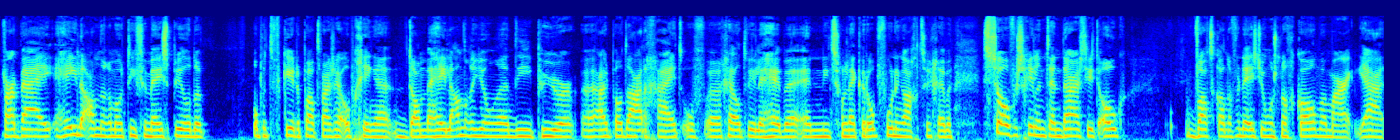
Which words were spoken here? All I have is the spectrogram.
waarbij hele andere motieven meespeelden op het verkeerde pad waar zij op gingen... dan bij hele andere jongeren die puur uh, uit baldadigheid of uh, geld willen hebben... en niet zo'n lekkere opvoeding achter zich hebben. Zo verschillend en daar zit ook... wat kan er van deze jongens nog komen, maar ja...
